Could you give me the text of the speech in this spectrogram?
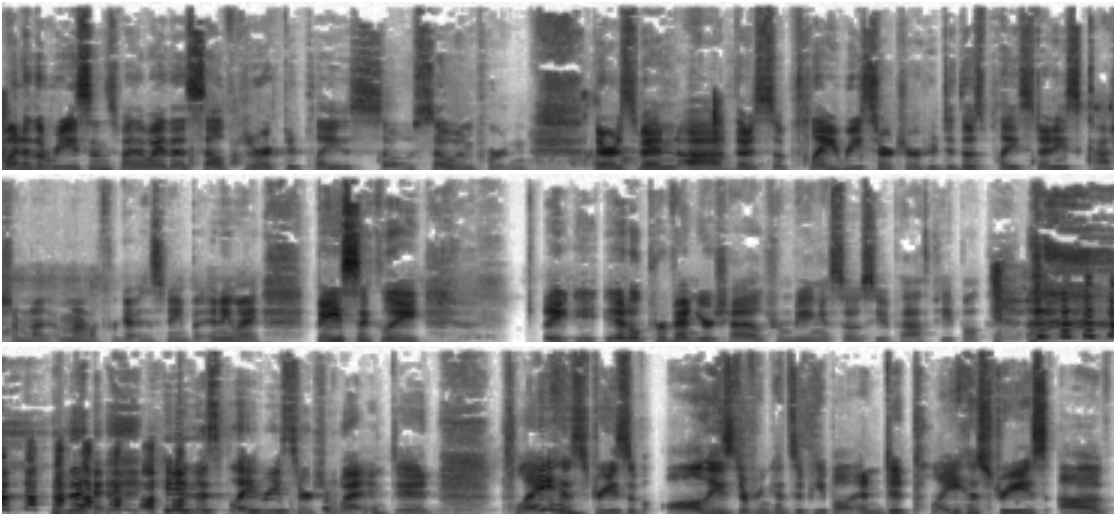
one of the reasons, by the way, that self-directed play is so so important. There's been uh, there's a play researcher who did those play studies. Gosh, I'm not I'm gonna forget his name, but anyway, basically, it, it'll prevent your child from being a sociopath. People. this play researcher went and did play histories of all these different kinds of people and did play histories of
